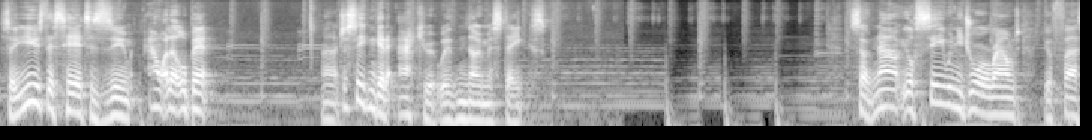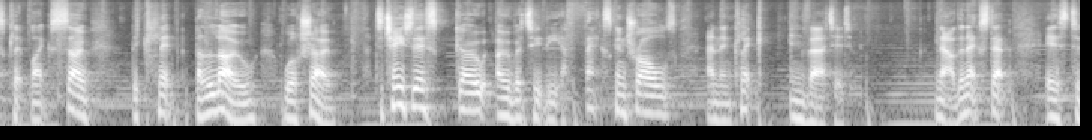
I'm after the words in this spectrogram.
So use this here to zoom out a little bit, uh, just so you can get it accurate with no mistakes. So now you'll see when you draw around your first clip like so, the clip below will show. To change this, go over to the effects controls and then click inverted. Now the next step is to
